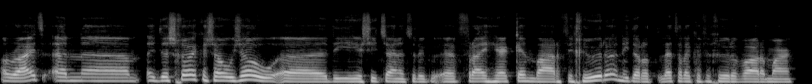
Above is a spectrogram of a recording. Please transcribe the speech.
Alright. En ehm, de schurken sowieso, eh, die je hier ziet, zijn natuurlijk eh, vrij herkenbare figuren. Niet dat het letterlijke figuren waren, maar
